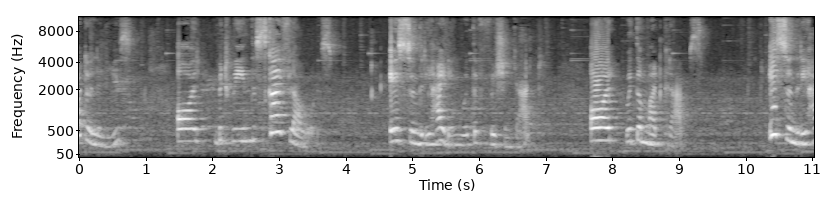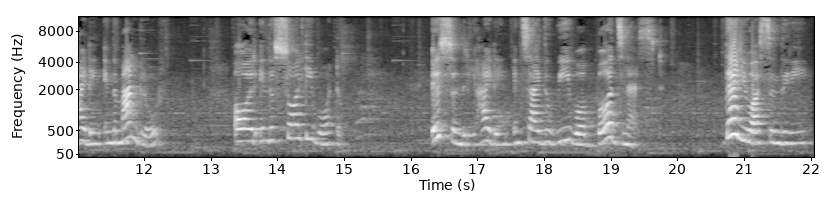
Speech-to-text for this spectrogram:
water lilies or between the sky flowers? Is Sundari hiding with the fishing cat or with the mud crabs? Is Sundari hiding in the mangrove or in the salty water? Is Sundari hiding inside the weaver bird's nest? There you are, Sundari.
